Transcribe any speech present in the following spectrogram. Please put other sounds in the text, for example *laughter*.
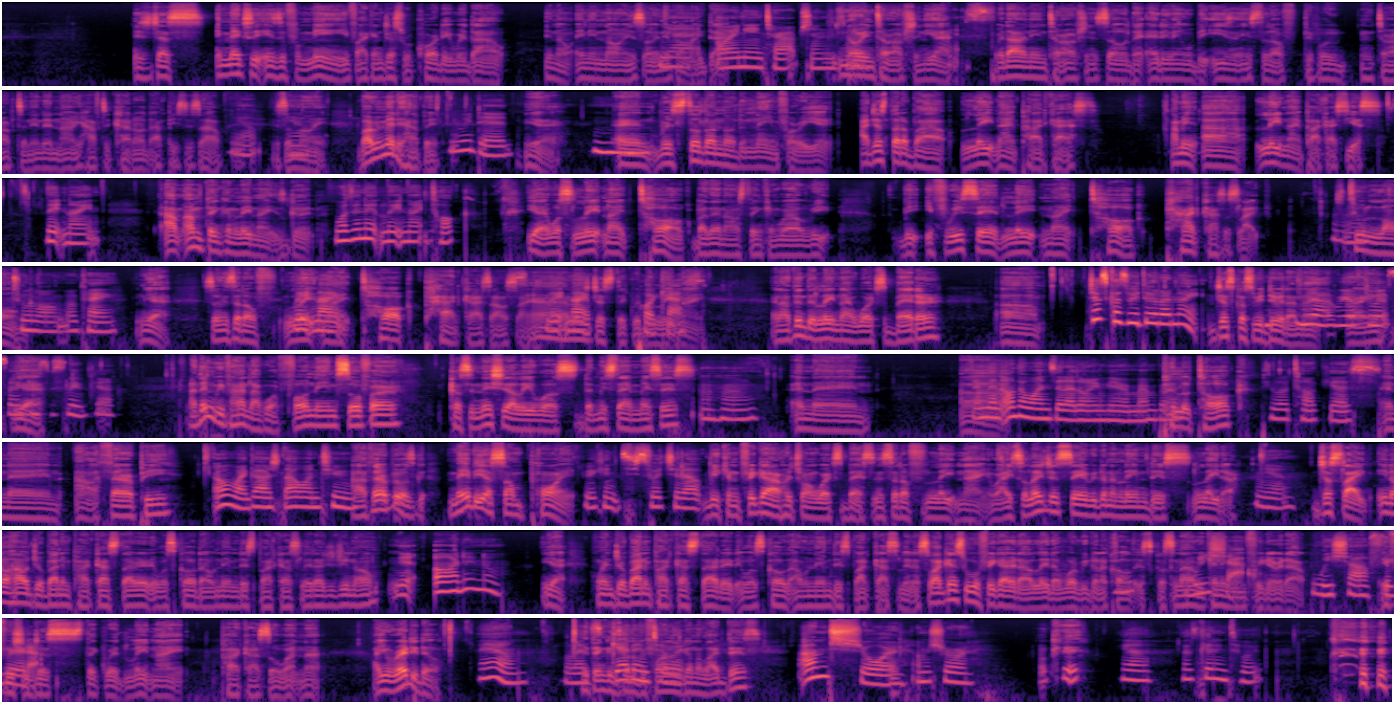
it's just it makes it easy for me if I can just record it without you know any noise or anything yeah. like that. Or any interruptions. No interruption, yeah. Yes. Without any interruption, so the editing will be easy instead of people interrupting and then now you have to cut all that pieces out. Yeah. It's Yeah. annoying, but we made it happen. We did. Yeah. Mhm. and we still don't know the name for it yet. I just thought about late night podcast. I mean, uh, late night podcast. Yes, late night. I'm. I'm thinking late night is good. Wasn't it late night talk? Yeah, it was late night talk, but then I was thinking, well, we, we if we said late night talk podcast, it's like it's too long. Too long. Okay. yeah. So instead of Late late, night. night. talk podcast, I was like, ah, let's just stick with the late night. And I think the late night works better. Um, Just because we do it at night. just because we do it at *laughs* night. yeah, we have right? to wait for the yeah. kids to sleep. Yeah. I think we've had like what four names so far, because initially it was the Mister and Mrs. Mm-hmm. and then and then other ones that I don't even remember. Uh, Pillow Talk, Pillow talk. Yes. and then our therapy. Oh my gosh, that one too. Our therapy was good. Maybe at some point we can switch it up. we can figure out which one works best instead of late night, right? So let's just say we're gonna name this later. Yeah. Just like you know how Joe Budden podcast started, it was called "I'll name this podcast later." Did you know? Yeah. Oh, I didn't know. Yeah, when Joe Budden podcast started, it was called "I'll name this podcast later." So I guess we will figure it out later what we're gonna call this, because now we, We can't even figure it out. We shall figure it out. If we should just stick with late night podcasts or whatnot. Are you ready though? I am. Let's you think it's get gonna be fun? it. You're gonna like this? I'm sure. I'm sure. Okay. Yeah. Let's get into it. *laughs*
